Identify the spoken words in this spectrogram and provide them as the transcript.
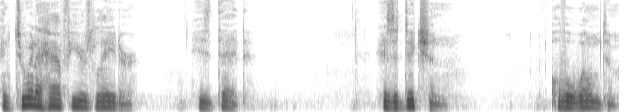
and two and a half years later, he's dead. His addiction overwhelmed him.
